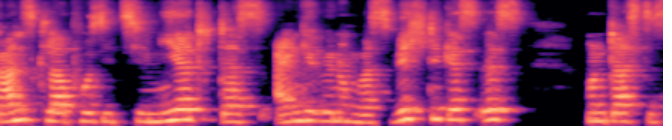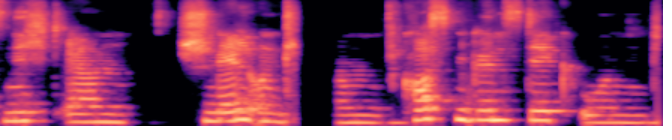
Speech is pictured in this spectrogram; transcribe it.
ganz klar positioniert, dass Eingewöhnung was Wichtiges ist und dass das nicht ähm, schnell und ähm, kostengünstig und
